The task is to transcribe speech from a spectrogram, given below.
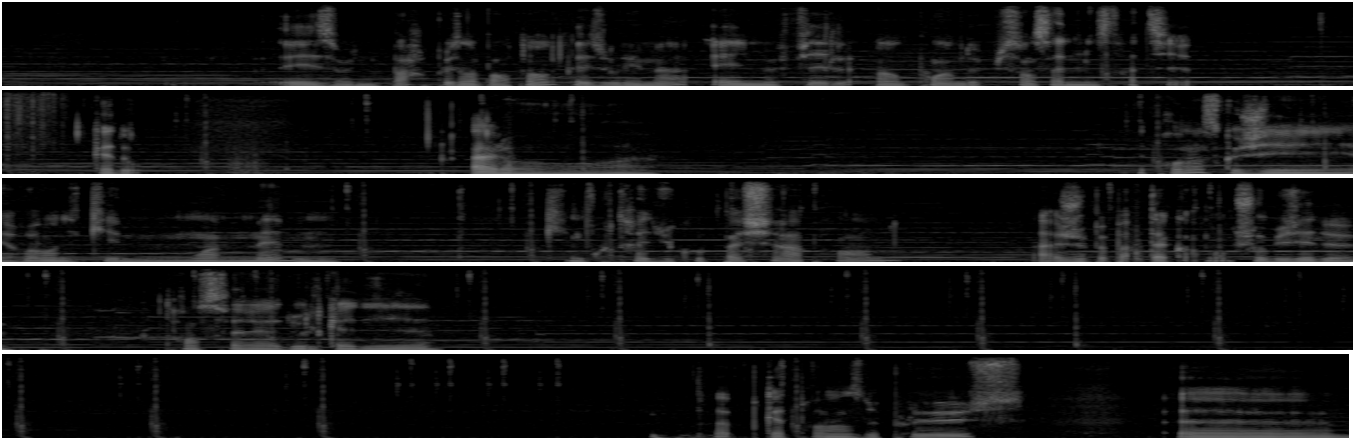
Et ils ont une part plus importante, les Zulema, et ils me filent un point de puissance administrative. Cadeau. Alors province que j'ai revendiqué moi-même, me coûterait du coup pas cher à prendre. Ah, je peux pas, d'accord, donc je suis obligé de transférer à Dulkadir. Hop, 4 provinces de plus. Euh,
